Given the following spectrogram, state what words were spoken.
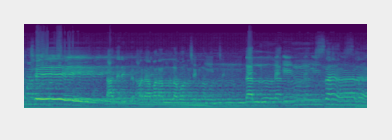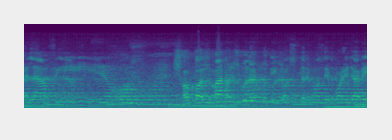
আছে, তাদের ব্যাপারে আমার আল্লাহ খুসর। সকল মানুষগুলো ক্ষতিগ্রস্তের মধ্যে পড়ে যাবে।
